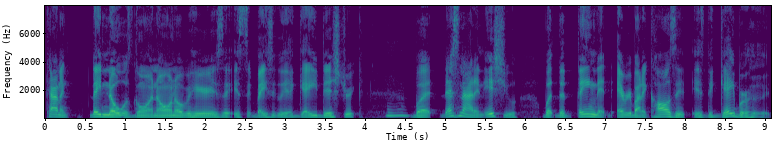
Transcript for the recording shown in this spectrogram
kind of they know what's going on over here. Is it's basically a gay district, but that's not an issue. But the thing that everybody calls it is the gayborhood.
